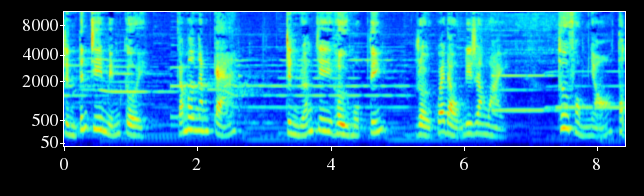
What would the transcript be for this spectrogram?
Trình Tính Chi mỉm cười. Cảm ơn anh cả. Trình Doãn Chi hừ một tiếng, Rồi quay đầu đi ra ngoài. Thư phòng nhỏ thật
